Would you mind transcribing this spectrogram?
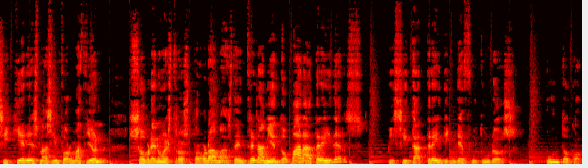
Si quieres más información sobre nuestros programas de entrenamiento para traders, visita tradingdefuturos.com.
